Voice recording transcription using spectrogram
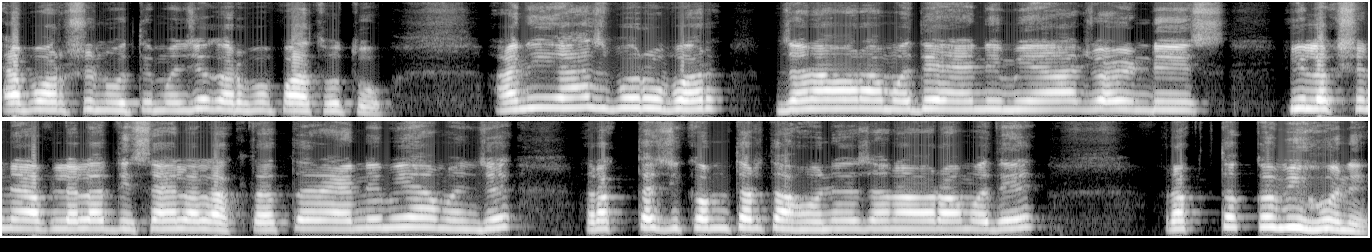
ॲबॉर्शन होते म्हणजे गर्भपात होतो. आणि याचबरोबर जनावरांमध्ये ॲनिमिया जॉइंडिस ही लक्षणे आपल्याला दिसायला लागतात. तर ॲनिमिया म्हणजे रक्ताची कमतरता होणे जनावरांमध्ये रक्त कमी होणे.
